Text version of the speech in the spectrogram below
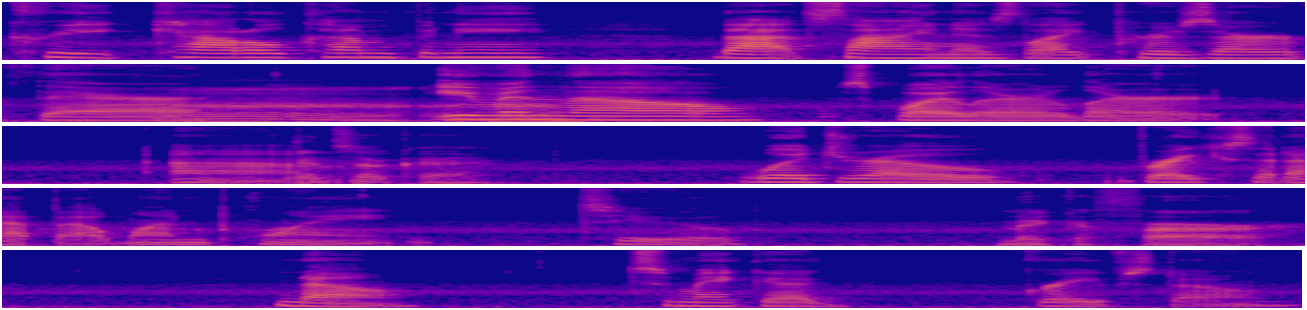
Creek Cattle Company. That sign is like preserved there, Mm, even mhm. though spoiler alert, um, it's okay. Woodrow breaks it up at one point to Make a fire. no to make a gravestone.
